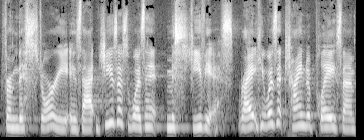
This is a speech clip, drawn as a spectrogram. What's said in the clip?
from this story is that Jesus wasn't mischievous, right? He wasn't trying to play some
